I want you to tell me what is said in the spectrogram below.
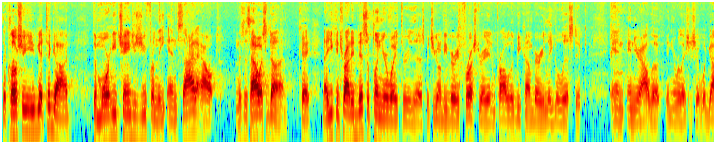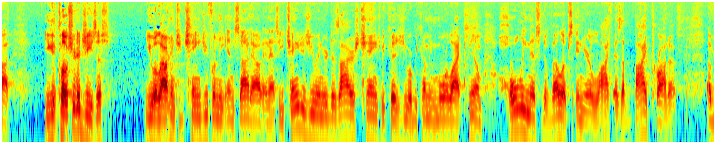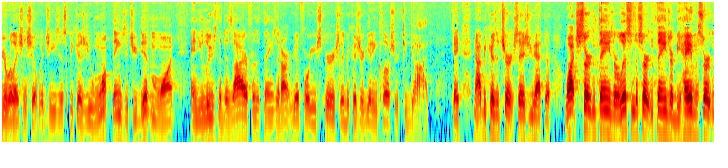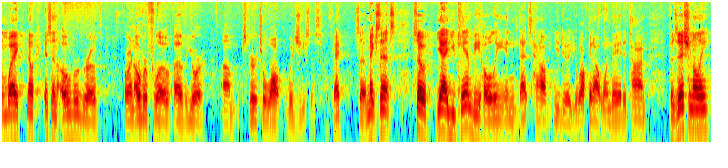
The closer you get to God, the more He changes you from the inside out. And this is how it's done. Okay? Now, you can try to discipline your way through this, but you're going to be very frustrated and probably become very legalistic in, in your outlook, in your relationship with God. You get closer to Jesus, you allow him to change you from the inside out. And as he changes you and your desires change because you are becoming more like him, holiness develops in your life as a byproduct of your relationship with Jesus because you want things that you didn't want and you lose the desire for the things that aren't good for you spiritually because you're getting closer to God. Okay? Not because the church says you have to watch certain things or listen to certain things or behave a certain way. No, it's an overgrowth or an overflow of your um, spiritual walk with Jesus. Okay? So it makes sense? So, yeah, you can be holy, and that's how you do it. You walk it out one day at a time. Positionally,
